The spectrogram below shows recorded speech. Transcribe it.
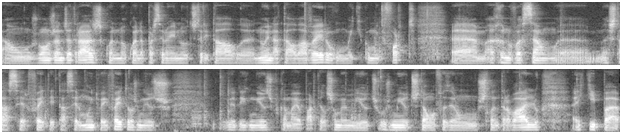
há uns bons anos atrás, quando, quando apareceram aí no Distrital, no Inatal de Aveiro, uma equipa muito forte. a renovação está a ser feita e está a ser muito bem feita. Os miúdos eu digo miúdos porque a maior parte deles são mesmo miúdos, os miúdos estão a fazer um excelente trabalho, a equipa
